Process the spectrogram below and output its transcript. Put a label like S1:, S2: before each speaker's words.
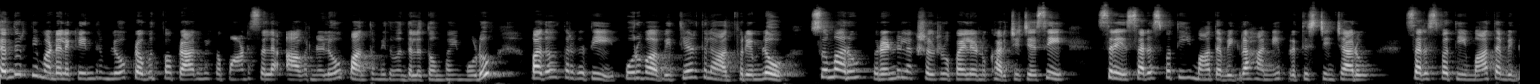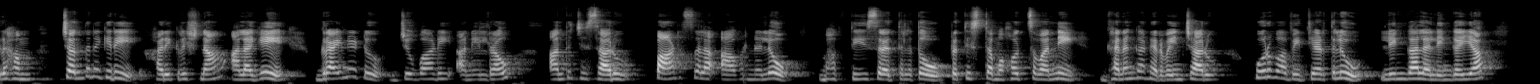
S1: చందుర్తి మండల కేంద్రంలో ప్రభుత్వ ప్రాథమిక పాఠశాల ఆవరణలో పంతొమ్మిది వందల తొంభై మూడు పదవ తరగతి పూర్వ విద్యార్థుల ఆధ్వర్యంలో సుమారు రెండు లక్షల రూపాయలను ఖర్చు చేసి శ్రీ సరస్వతి మాత విగ్రహాన్ని ప్రతిష్ఠించారు. సరస్వతి మాత విగ్రహం చందనగిరి హరికృష్ణ అలాగే గ్రైనేట్ జువ్వాడి అనిల్ రావు అందజేశారు. పాఠశాల ఆవరణలో భక్తి శ్రద్ధలతో ప్రతిష్ట మహోత్సవాన్ని ఘనంగా నిర్వహించారు. పూర్వ విద్యార్థులు లింగాల లింగయ్య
